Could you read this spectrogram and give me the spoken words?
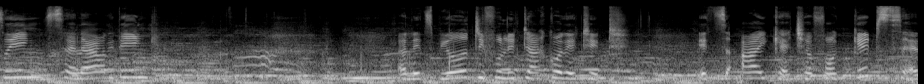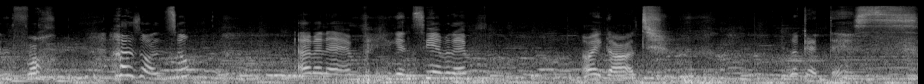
Swings and everything. And it's beautifully decorated it's eye catcher for kids and for us also M&M you can see M&M Oh my god. Look at this.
